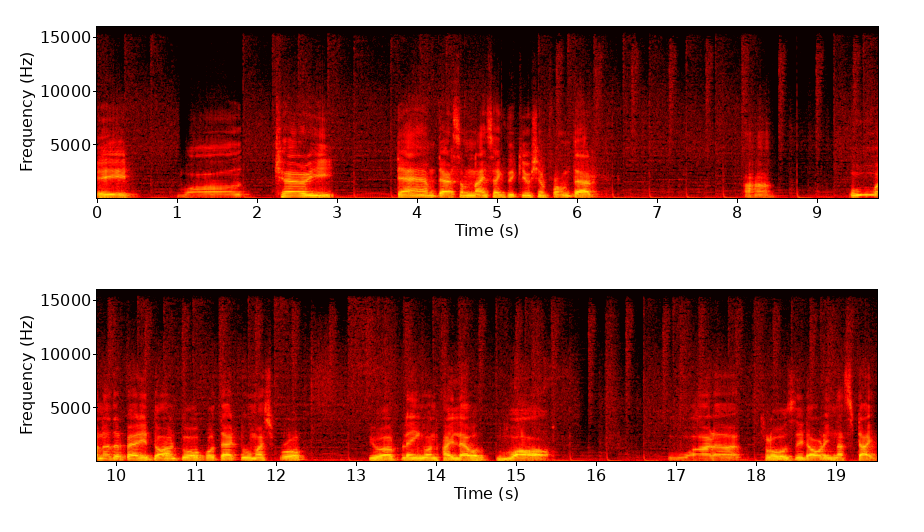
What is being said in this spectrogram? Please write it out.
Eight wall carry. Damn, that's some nice execution from that uh-huh. Ooh, another parry. Don't go for that too much, bro. You are playing on high level. Wow. What a close it out in a style.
